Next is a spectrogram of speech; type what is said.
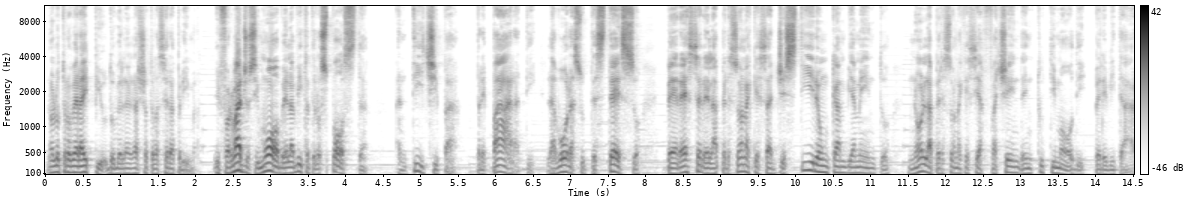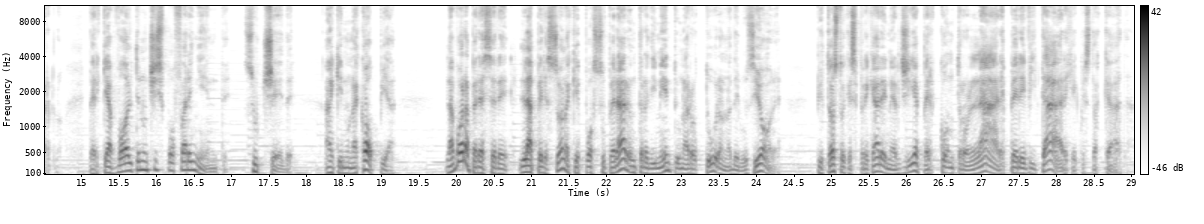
non lo troverai più dove l'hai lasciato la sera prima. Il formaggio si muove, la vita te lo sposta. Anticipa, preparati, lavora su te stesso per essere la persona che sa gestire un cambiamento, non la persona che si affaccenda in tutti i modi per evitarlo. Perché a volte non ci si può fare niente. Succede anche in una coppia. Lavora per essere la persona che può superare un tradimento, una rottura, una delusione, piuttosto che sprecare energie per controllare, per evitare che questo accada.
